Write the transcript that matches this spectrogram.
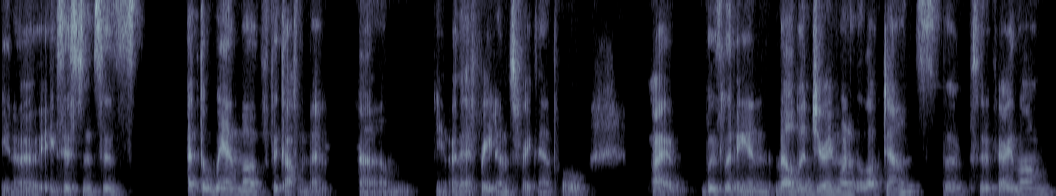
you know existence is at the whim of the government um, you know, their freedoms, for example. I was living in Melbourne during one of the lockdowns, the sort of very long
